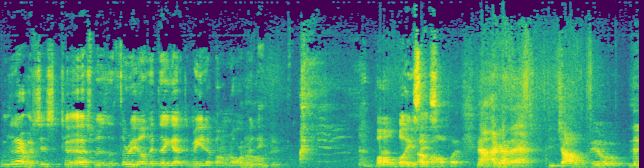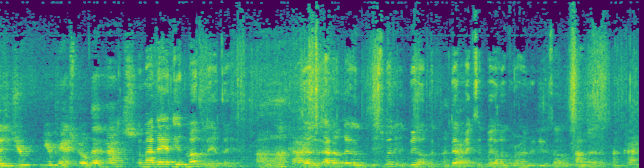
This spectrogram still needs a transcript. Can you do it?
Well, That was just, to us was a thrill that they got to meet up on Normandy, ball places. Of all pla- Now, I gotta ask, did y'all feel, now, did your, your parents build that house? Well, my dad and his mother lived there. Ah, Okay. So I don't know just when it was built, but Okay. that makes it well over a hundred years old. my mother. Okay,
